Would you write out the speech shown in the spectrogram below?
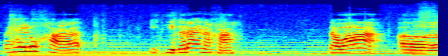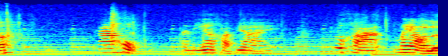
ไปให้ลูกค้าอีกทีก็ได้นะคะ แต่ว่า เอ่อ หน้าหกอันนี้อะค่ะพี่อาย ลูกค้าไม่เอาเล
